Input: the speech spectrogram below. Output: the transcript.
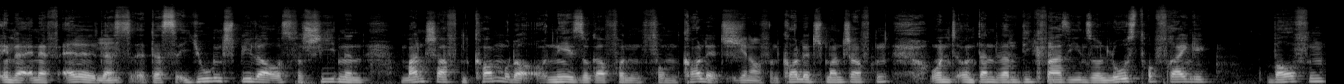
In der NFL, Mhm. dass, dass Jugendspieler aus verschiedenen Mannschaften kommen oder nee, sogar von, vom College, Genau. von College-Mannschaften und, und dann werden die quasi in so einen Lostopf reingeworfen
